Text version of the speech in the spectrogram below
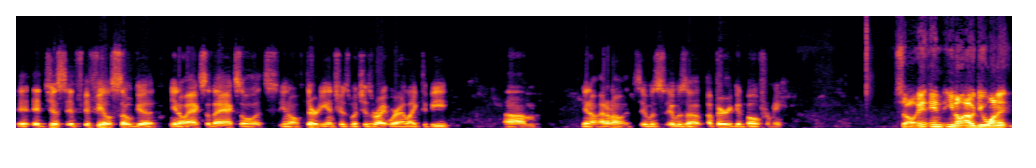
it, it just it, it feels so good. You know, axle to axle, it's you know 30 inches, which is right where I like to be. Um, you know, I don't know. It's, it was it was a, a very good bow for me. So and, and you know, I do want to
